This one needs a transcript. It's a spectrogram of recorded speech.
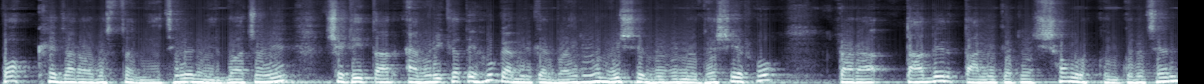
পক্ষে যারা অবস্থান নিয়েছিলেন নির্বাচনে, সেটি তার আমেরিকাতে হোক, আমেরিকার বাইরে হোক, বিশ্বের বিভিন্ন দেশের হোক, তারা তাদের তালিকাটি সংরক্ষণ করেছেন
